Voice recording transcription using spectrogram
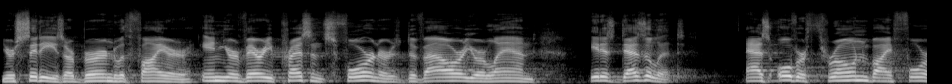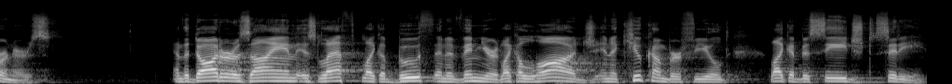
Your cities are burned with fire. In your very presence, foreigners devour your land. It is desolate, as overthrown by foreigners. And the daughter of Zion is left like a booth in a vineyard, like a lodge in a cucumber field, like a besieged city.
